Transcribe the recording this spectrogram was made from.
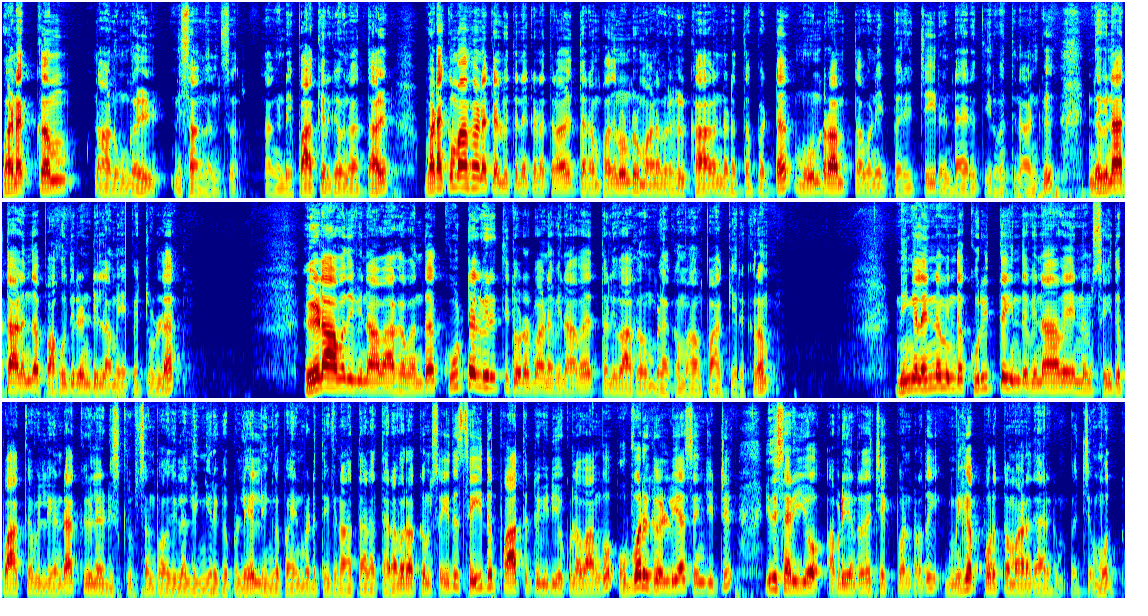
வணக்கம் நான் உங்கள் நிசாந்தன் சார். நாங்கள் இன்றைய பார்க்கிருக்க வினாத்தால் வடக்கு மாகாண கல்வி திணைக்கணத்தினால் தரம் பதினொன்று மாணவர்களுக்காக நடத்தப்பட்ட மூன்றாம் தவணை பரீட்சை ரெண்டாயிரத்தி இருபத்தி நான்கு. இந்த வினாத்தாள் இந்த பகுதி ரெண்டில் அமையப்பெற்றுள்ள ஏழாவது வினாவாக வந்த கூட்டல் விருத்தி தொடர்பான வினாவை தெளிவாகவும் விளக்கமாக பார்க்கிருக்கிறோம் நீங்கள் இன்னும் இந்த குறித்த இந்த வினாவை இன்னும் செய்து பார்க்கவில்லை என்றால் கீழே டிஸ்கிரிப்ஷன் பகுதியில் லிங்க் இருக்க பிள்ளையை. லிங்கை பயன்படுத்தி வினாத்தால் தரவிறக்கம் செய்து செய்து பார்த்துட்டு வீடியோக்குள்ளே வாங்கோ. ஒவ்வொரு கேள்வியாக செஞ்சுட்டு இது சரியோ அப்படின்றத செக் பண்ணுறது மிக பொருத்தமானதாக இருக்கும்.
